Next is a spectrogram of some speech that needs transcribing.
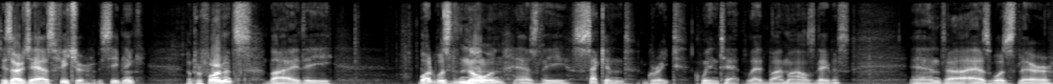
is our jazz feature this evening a performance by the what was known as the second great quintet, led by Miles Davis. And uh, as was their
